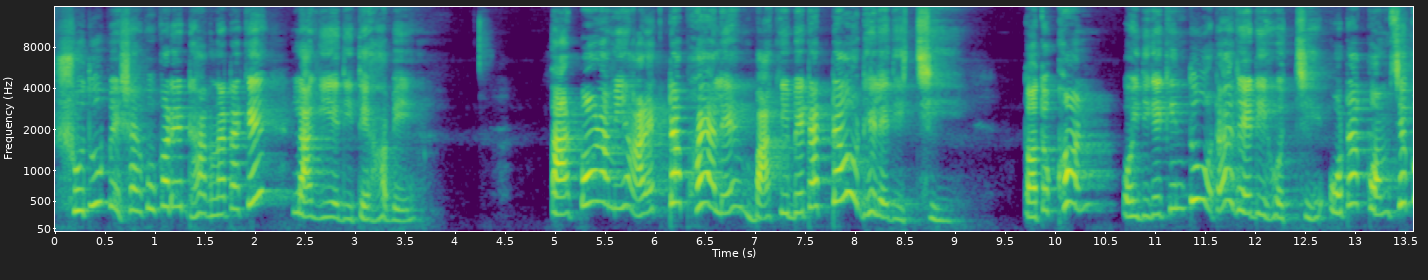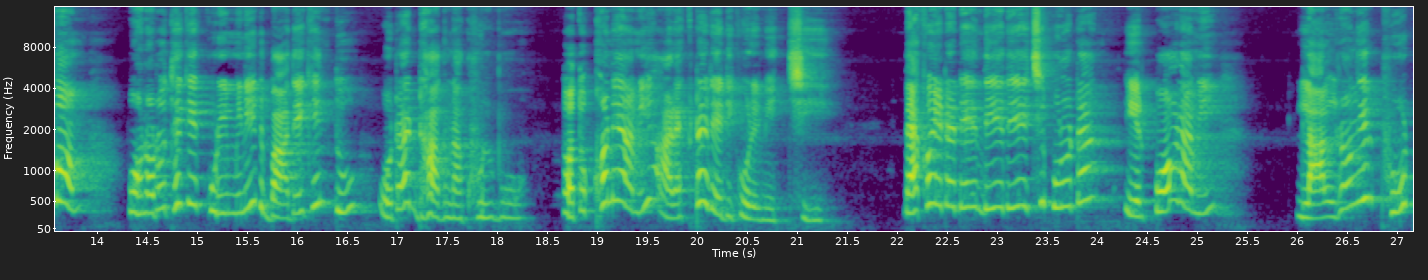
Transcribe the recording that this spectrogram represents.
শুধু প্রেশার কুকারের ঢাকনাটাকে লাগিয়ে দিতে হবে। তারপর আমি আরেকটা ফয়ালে বাকি বেটারটাও ঢেলে দিচ্ছি। ততক্ষণ ওইদিকে কিন্তু ওটা রেডি হচ্ছে। ওটা কমসে কম পনেরো থেকে কুড়ি মিনিট বাদে কিন্তু ওটা ঢাকনা খুলবো। ততক্ষণে আমি আর একটা রেডি করে নিচ্ছি। দেখো এটা দিয়ে দিয়েছি পুরোটা। এরপর আমি লাল রঙের ফুড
